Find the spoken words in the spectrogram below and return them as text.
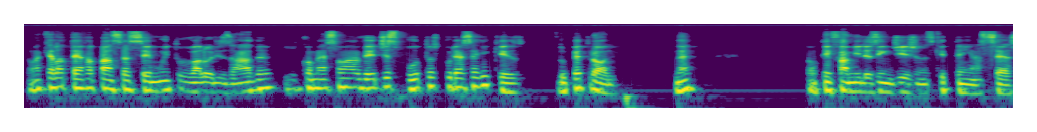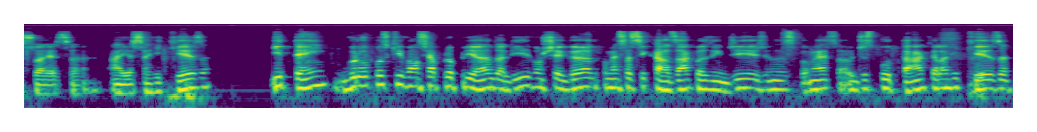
Então aquela terra passa a ser muito valorizada e começam a haver disputas por essa riqueza do petróleo, né? Então, tem famílias indígenas que têm acesso a essa, a essa riqueza, e tem grupos que vão se apropriando ali, vão chegando, começam a se casar com as indígenas, começam a disputar aquela riqueza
